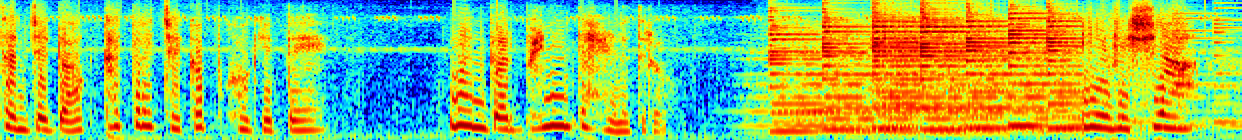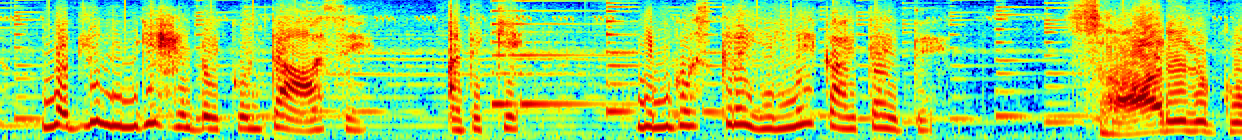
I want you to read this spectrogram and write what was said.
ಸಂಜೆ ಡಾಕ್ಟರ್ ಹತ್ರ ಚೆಕಪ್ ಹೋಗಿದ್ದೆ. ನಾನ್ ಗರ್ಭಿಣಿ ಅಂತ ಹೇಳಿದ್ರು. ಈ ವಿಷಯ ಮೊದ್ಲು ನಿಮ್ಗೆ ಹೇಳ್ಬೇಕು ಅಂತ ಆಸೆ. ಅದಕ್ಕೆ ನಿಮ್ಗೋಸ್ಕರ ಇಲ್ಲೇ ಕಾಯ್ತಾ ಇದ್ದೆ. ಸಾರಿ ರುಕು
